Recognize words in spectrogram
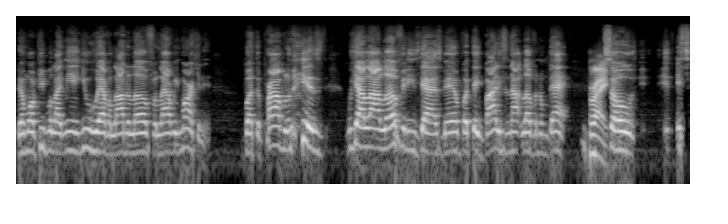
There are more people like me and you who have a lot of love for Lauri Markkanen. But the problem is we got a lot of love for these guys, man, but their bodies are not loving them back. Right. So it, it's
